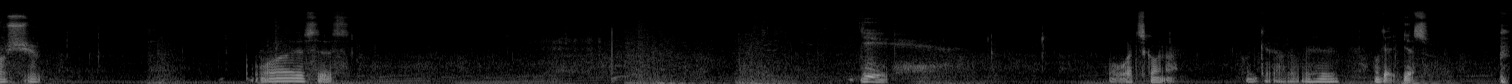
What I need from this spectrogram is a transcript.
Oh shoot. What is this? Yeah. What's going on? Get out over here. Okay, yes. okay,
